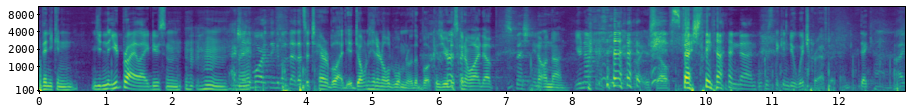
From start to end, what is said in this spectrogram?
then you can you'd, you'd probably like do some. Actually, the right? more I think about that, that's a terrible idea. Don't hit an old woman with a book because you're just going to wind up. Especially not a nun. You're not going to feel good about yourself. Especially not a nun. Because they can do witchcraft, I think. They can. I,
